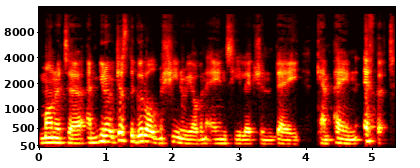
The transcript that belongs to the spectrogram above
monitor and you know just the good old machinery of an ANC election day campaign effort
